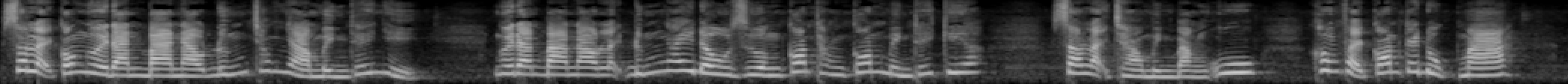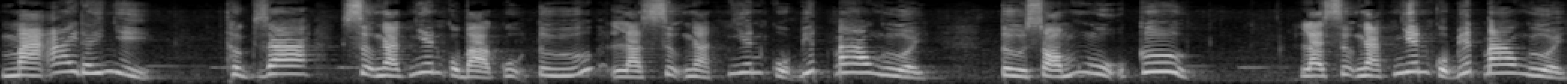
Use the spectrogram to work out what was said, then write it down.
sao lại có người đàn bà nào đứng trong nhà mình thế nhỉ? Người đàn bà nào lại đứng ngay đầu giường con thằng con mình thế kia? Sao lại chào mình bằng u? Không phải con cái đục mà, mà ai đấy nhỉ? Thực ra, sự ngạc nhiên của bà cụ tứ là sự ngạc nhiên của biết bao người. Từ xóm ngụ cư là sự ngạc nhiên của biết bao người.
